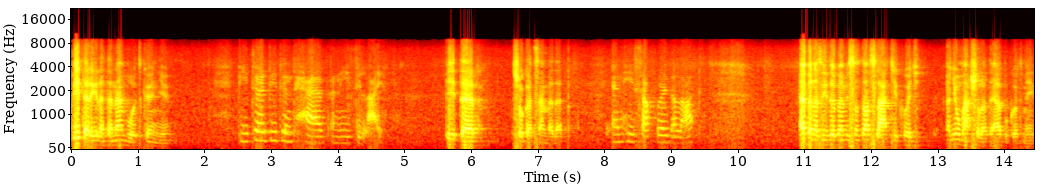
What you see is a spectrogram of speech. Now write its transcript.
Péter élete nem volt könnyű. Peter didn't have an easy life Péter sokat szenvedett. and he suffered a lot. Ebben az időben viszont azt látjuk, hogy a nyomás alatt elbukott még.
